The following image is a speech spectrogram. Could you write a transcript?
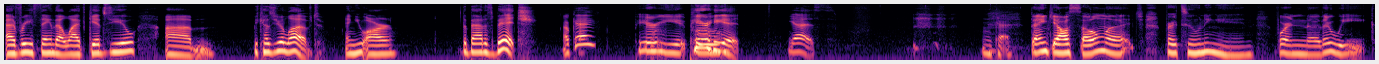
everything that life gives you um, because you're loved and you are the baddest bitch. Okay? Period. Period. Yes. Okay. Thank y'all so much for tuning in for another week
